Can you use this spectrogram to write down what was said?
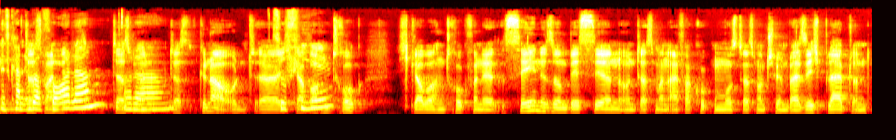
Es kann man- überfordern dass oder man, das, genau, und äh, ich glaube auch ein Druck, ich glaube auch ein Druck von der Szene so ein bisschen und dass man einfach gucken muss, dass man schön bei sich bleibt und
